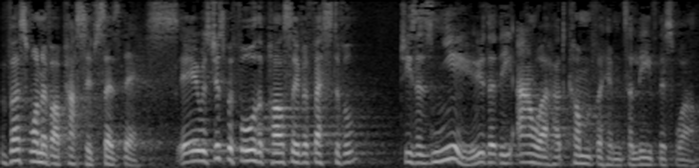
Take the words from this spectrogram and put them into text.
Verse 1 of our passage says this. It was just before the Passover festival. Jesus knew that the hour had come for him to leave this world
